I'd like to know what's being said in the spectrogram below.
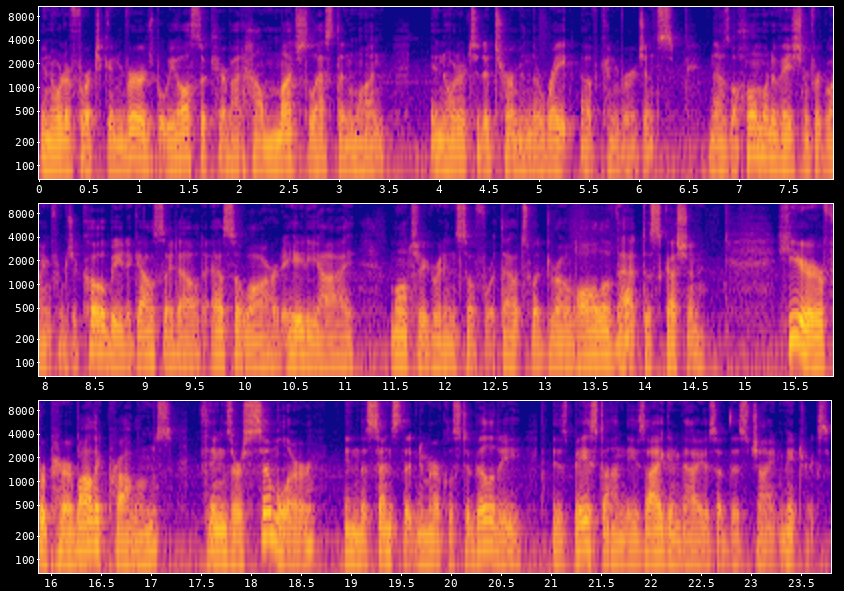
in order for it to converge, but we also care about how much less than one in order to determine the rate of convergence. And that was the whole motivation for going from Jacobi to Gauss-Seidel to SOR to ADI, multigrid, and so forth. That's what drove all of that discussion. Here, for parabolic problems, things are similar in the sense that numerical stability is based on these eigenvalues of this giant matrix.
